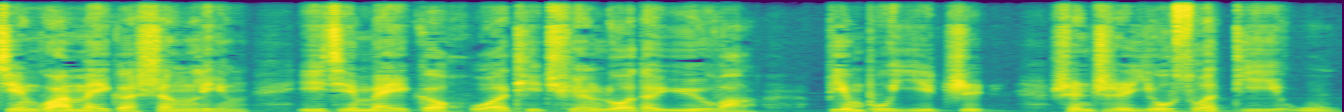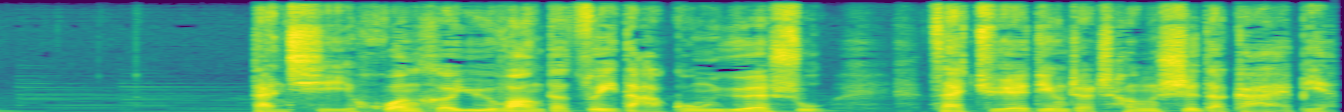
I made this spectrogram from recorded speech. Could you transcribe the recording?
尽管每个生灵以及每个活体群落的欲望并不一致，甚至有所抵触，但其混合欲望的最大公约数，在决定着城市的改变。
